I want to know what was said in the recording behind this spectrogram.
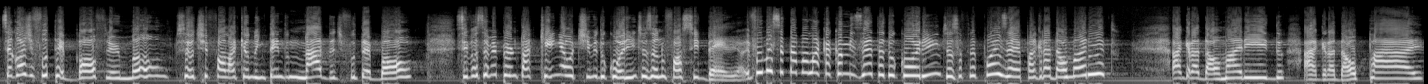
Você gosta de futebol? Eu falei, irmão, se eu te falar que eu não entendo nada de futebol, se você me perguntar quem é o time do Corinthians, eu não faço ideia. Eu falei, mas você estava lá com a camiseta do Corinthians? Eu falei, pois é, para agradar o marido agradar o marido, agradar o pai.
